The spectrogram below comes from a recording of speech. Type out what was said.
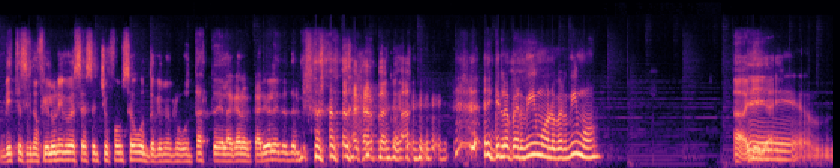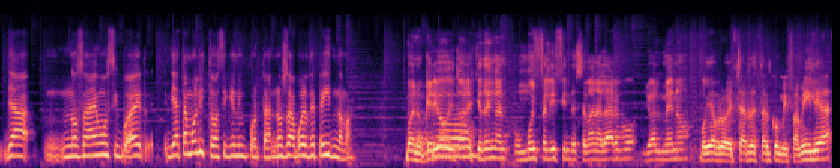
Viste, si no fui el único que se desenchufó un segundo, que me preguntaste de la Carol Cariola y te terminó dando la Carol Es que lo perdimos, lo perdimos. Ay, ay, ay. Eh, ya no sabemos si puede haber, ya estamos listos, así que no importa, no se va a poder despedir nomás. Bueno, queridos auditores, que tengan un muy feliz fin de semana largo. Yo al menos voy a aprovechar de estar con mi familia,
